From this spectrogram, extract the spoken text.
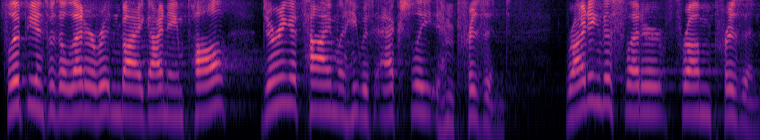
Philippians was a letter written by a guy named Paul during a time when he was actually imprisoned, writing this letter from prison.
